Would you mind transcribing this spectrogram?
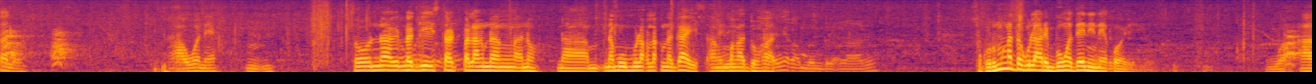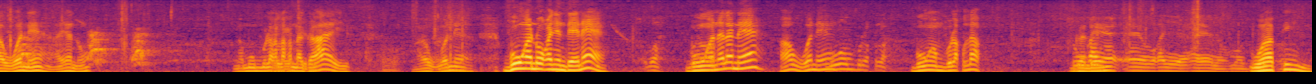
Talo. Awan eh. Mm So, na, nag start pa lang ng ano, na namumulaklak na guys, ang mga duhat. Siguro mga dagularin bunga din ni Nekoy. Wa, awan eh. Ayan oh. Namumulaklak na guys. Awan eh. Bunga no kanyan din eh. Bunga na lang eh. Awan eh. buwang bulaklak. Bungang bulaklak. Galing. eh, kanya, ayan o. Mag- Wapin.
